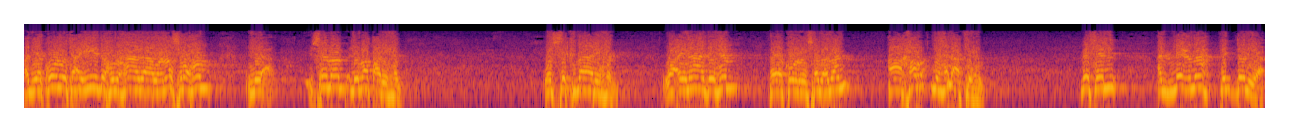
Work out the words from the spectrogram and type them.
قد يكون تأييدهم هذا ونصرهم لسبب لبطرهم واستكبارهم. وعنادهم فيكون سببا آخر لهلاكهم. مثل النعمة في الدنيا.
